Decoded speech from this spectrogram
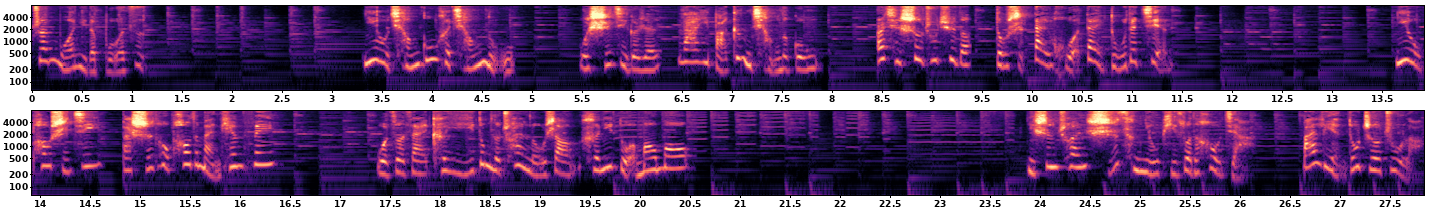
专磨你的脖子。你有强弓和强弩，我十几个人拉一把更强的弓。而且射出去的都是带火带毒的箭。你有抛石机，把石头抛得满天飞。我坐在可以移动的串楼上和你躲猫猫。你身穿十层牛皮做的厚甲，把脸都遮住了。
